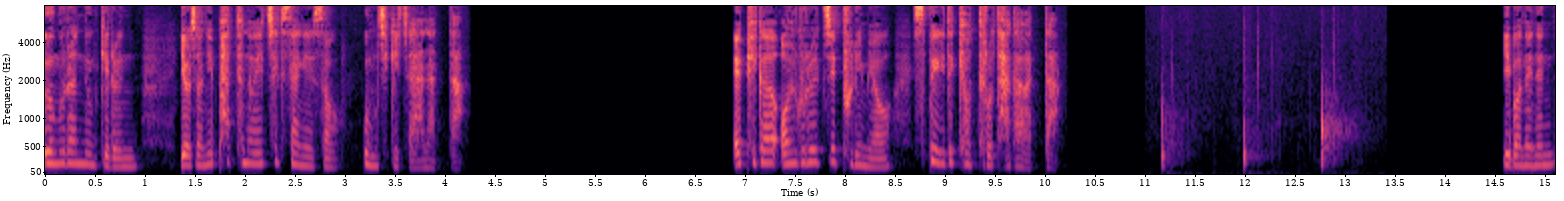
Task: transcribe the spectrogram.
음울한 눈길은 여전히 파트너의 책상에서 움직이지 않았다. 에피가 얼굴을 찌푸리며 스페이드 곁으로 다가왔다. 이번에는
